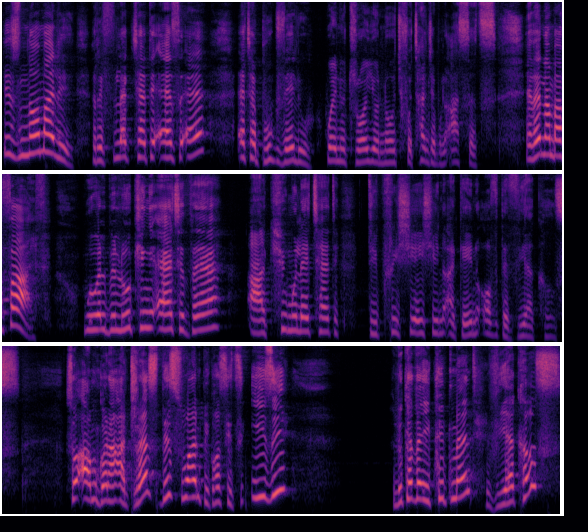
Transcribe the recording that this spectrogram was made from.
is normally reflected as a, at a book value when you draw your note for tangible assets. And then number five, we will be looking at the accumulated depreciation again of the vehicles. So I'm going to address this one because it's easy. Look at the equipment, vehicles,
